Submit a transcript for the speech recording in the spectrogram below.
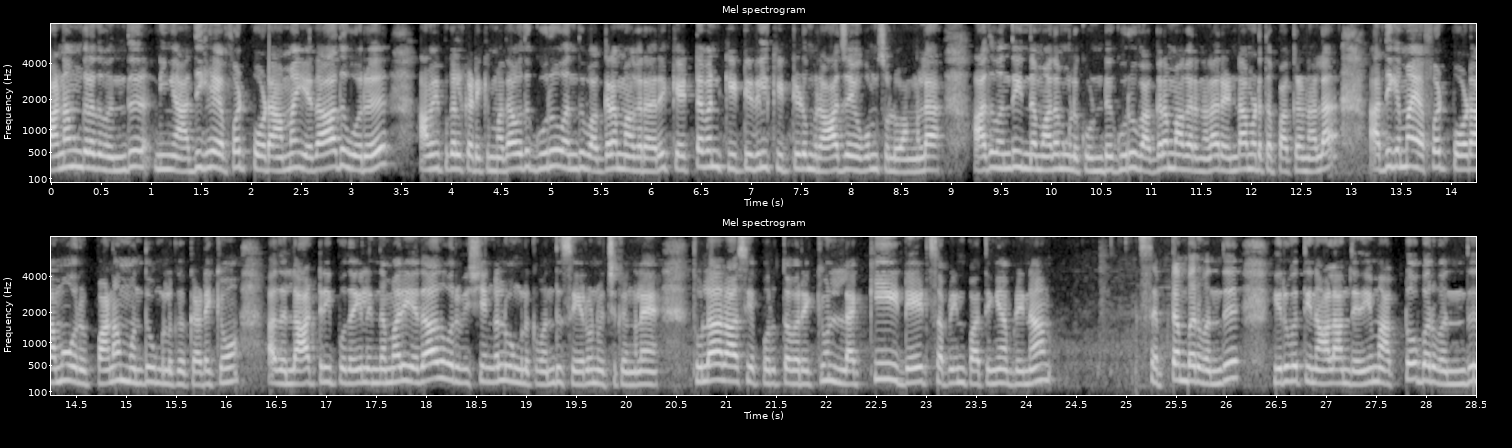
பணங்கிறது வந்து நீங்கள் அதிக எஃபர்ட் போடாமல் ஏதாவது ஒரு அமைப்புகள் கிடைக்கும். அதாவது குரு வந்து வக்ரமாகிறாரு. கெட்டவன் கிட்டிடில் கிட்டிடும் ராஜயோகம் சொல்லுவாங்களா அது வந்து இந்த மாதம் உங்களுக்கு உண்டு. குரு வக்ரமாகறனால ரெண்டாம் இடத்தை பார்க்குறனால அதிகமாக எஃபர்ட் போடாமல் ஒரு பணம் வந்து உங்களுக்கு கிடைக்கும். அது லாட்ரி புதையல் இந்த மாதிரி ஏதாவது ஒரு விஷயங்கள் உங்களுக்கு வந்து சேரும்னு வச்சுக்கோங்களேன். துலா ராசியை பொறுத்த வரைக்கும் லக்கி டேட்ஸ் அப்படின்னு பார்த்தீங்க அப்படின்னா செப்டம்பர் வந்து இருபத்தி நாலாம் தேதியும் அக்டோபர் வந்து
